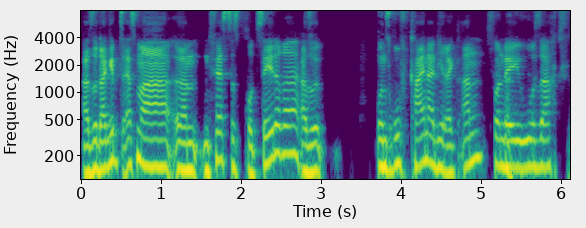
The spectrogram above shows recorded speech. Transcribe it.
Also da gibt's erstmal ähm, ein festes Prozedere. Also uns ruft keiner direkt an von der EU, sagt,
